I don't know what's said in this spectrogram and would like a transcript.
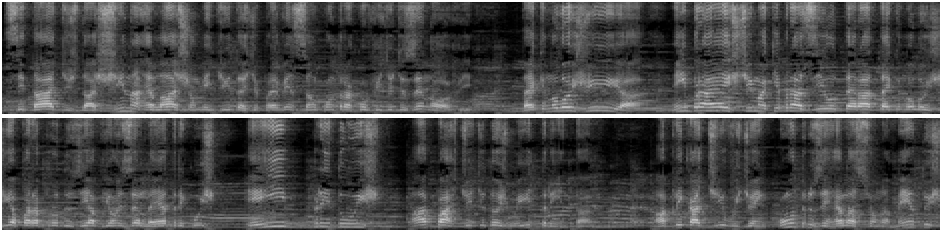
Cidades da China relaxam medidas de prevenção contra a Covid-19. Tecnologia Embraer estima que Brasil terá tecnologia para produzir aviões elétricos e híbridos a partir de 2030. Aplicativos de encontros e relacionamentos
